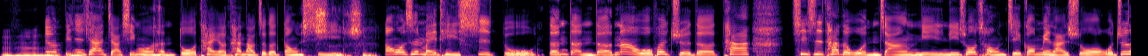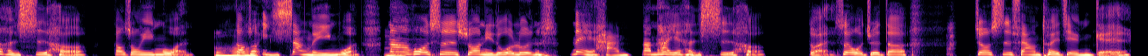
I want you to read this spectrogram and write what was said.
嗯哼，因为毕竟现在假新闻很多，他有探讨这个东西，是是，然后是媒体试读等等的，那我会觉得他其实他的文章，你你说从结构面来说，我觉得很适合高中英文，高中以上的英文，那或是说你如果论内涵，那它也很适合，对，所以我觉得就是非常推荐给。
